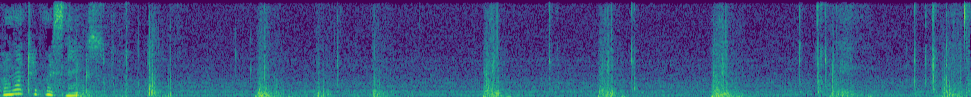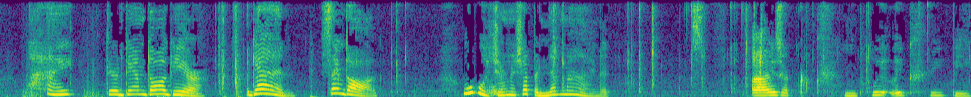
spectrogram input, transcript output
Do I want to take my snacks? Why? There's a damn dog here. Again. Same dog. Ooh, a German Shepherd. Never mind. Its eyes are completely creepy.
